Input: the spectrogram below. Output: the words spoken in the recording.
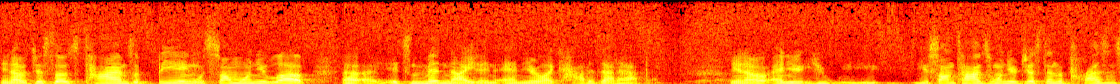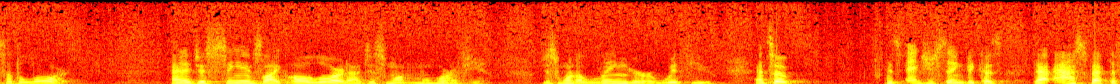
You know, just those times of being with someone you love. Uh, it's midnight, and, and you're like, how did that happen? You know, and you, you, you, you sometimes when you're just in the presence of the Lord, and it just seems like, oh, Lord, I just want more of you. I just want to linger with you. And so it's interesting because that aspect of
